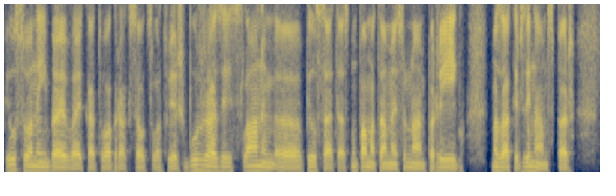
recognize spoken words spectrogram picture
pilsonībai, vai kā to agrāk sauc latviešu buržāzijas slānim pilsētās. Nu, pamatā mēs runājam par Rīgu. Mazāk ir zināms par uh,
